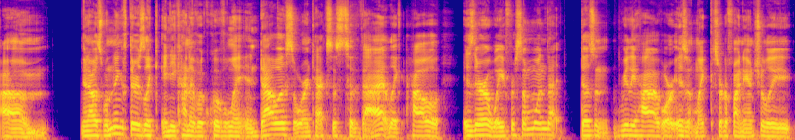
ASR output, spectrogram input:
Um and I was wondering if there's like any kind of equivalent in Dallas or in Texas to that. Like how is there a way for someone that doesn't really have or isn't like sort of financially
